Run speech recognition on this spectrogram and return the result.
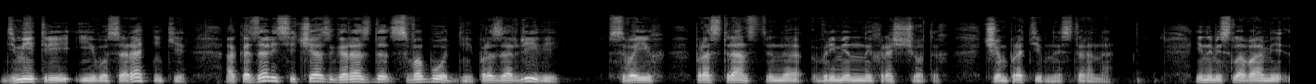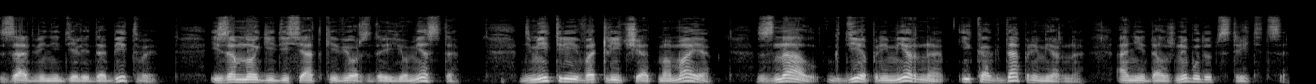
Дмитрий и его соратники оказались сейчас гораздо свободней, прозорливей, в своих пространственно-временных расчетах, чем противная сторона. Иными словами, за две недели до битвы и за многие десятки верст до ее места Дмитрий, в отличие от Мамая, знал, где примерно и когда примерно они должны будут встретиться.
